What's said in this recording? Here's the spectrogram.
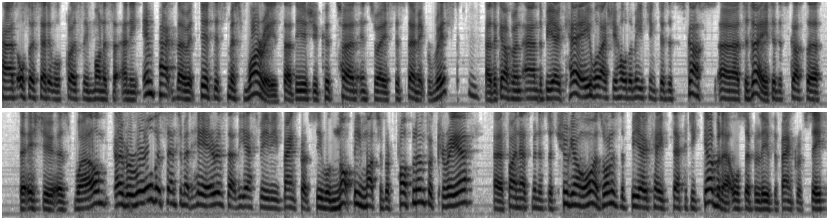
has also said it will closely monitor any impact, though it did dismiss worries that the issue could turn into a systemic risk. Mm. Uh, the government and the BOK will actually hold a meeting to discuss uh, today to discuss the the issue as well. Overall, the sentiment here is that the SVB bankruptcy will not be much of a problem for Korea uh, Finance Minister Chu Kyung-ho, as well as the BOK Deputy Governor, also believe the bankruptcy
